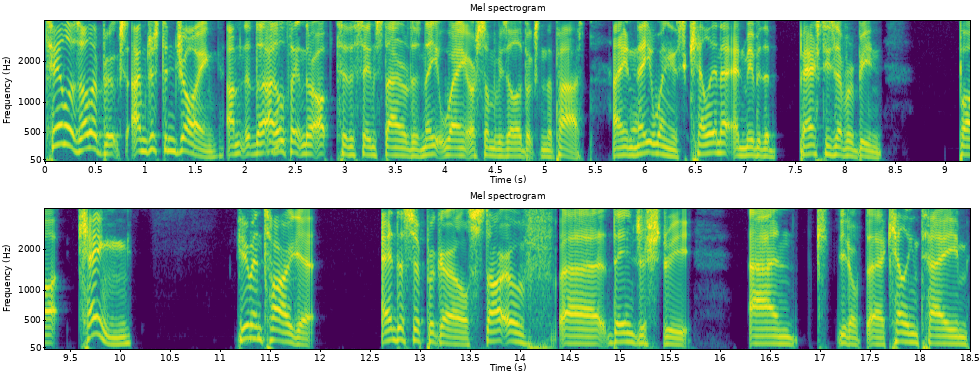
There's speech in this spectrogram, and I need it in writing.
Taylor's other books, I'm just enjoying. I'm, I Mm-hmm. don't think they're up to the same standard as Nightwing or some of his other books in the past. I think Yeah. Nightwing is killing it and maybe the best he's ever been. But King, Human Target, End of Supergirl, start of uh, Danger Street, and you know, uh, Killing Time,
